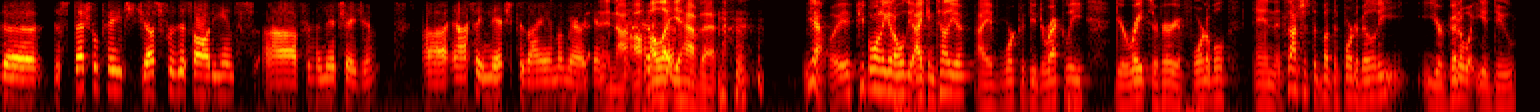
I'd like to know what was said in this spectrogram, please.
the the special page just for this audience uh, for the niche agent, uh, and I say niche because I am American. and I'll, I'll let you have that. yeah, if people want to get a hold of you, I can tell you, I've worked with you directly. Your rates are very affordable, and it's not just about the affordability. You're good at what you do,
